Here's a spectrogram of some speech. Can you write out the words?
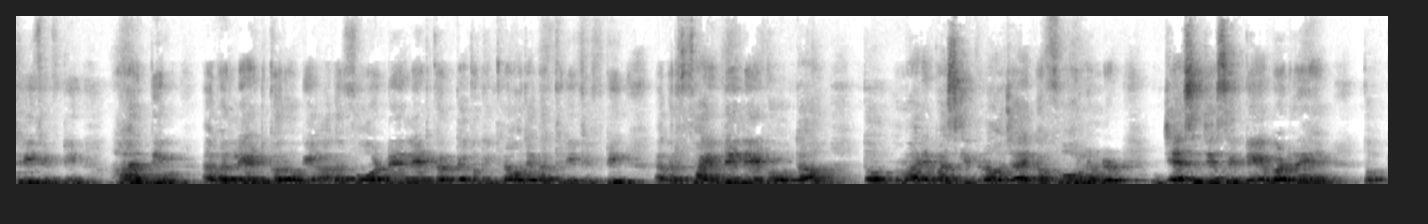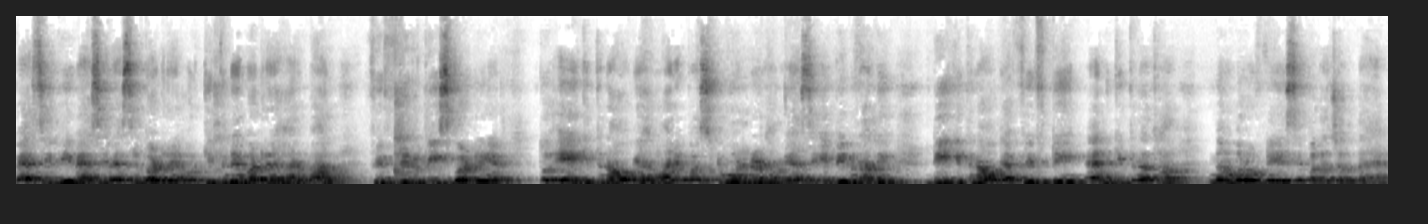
थ्री फिफ्टी हर दिन अगर लेट करोगे, अगर फोर डे लेट करते हो तो कितना हो जाएगा थ्री फिफ्टी अगर फाइव डे लेट होता तो हमारे पास कितना हो जाएगा फोर हंड्रेड जैसे जैसे डे बढ़ रहे हैं तो पैसे भी वैसे वैसे बढ़ रहे हैं। और कितने बढ़ रहे हैं? हर बार फिफ्टी रुपीज़ बढ़ रहे हैं। तो ए कितना हो गया हमारे पास टू हंड्रेड हमने ऐसे ए पी बना ली। डी कितना हो गया फिफ्टी एन कितना था? नंबर ऑफ़ डे से पता चलता है।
